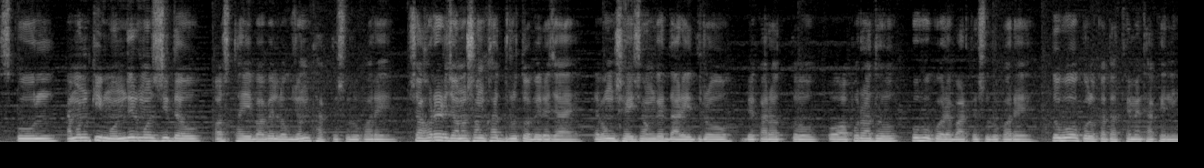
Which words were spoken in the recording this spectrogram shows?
স্কুল, এমনকি মন্দির মসজিদেও অস্থায়ীভাবে লোকজন থাকতে শুরু করে। শহরের জনসংখ্যা দ্রুত বেড়ে যায় এবং সেই সঙ্গে দারিদ্র বেকারত্ব ও অপরাধও হুহু করে বাড়তে শুরু করে। তবুও কলকাতা থেমে থাকেনি।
